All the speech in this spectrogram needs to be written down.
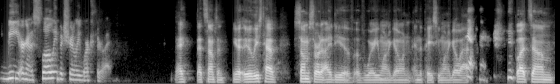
we are going to slowly but surely work through it Hey, that's something. You, you at least have some sort of idea of, of where you want to go and, and the pace you want to go at. yeah but um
